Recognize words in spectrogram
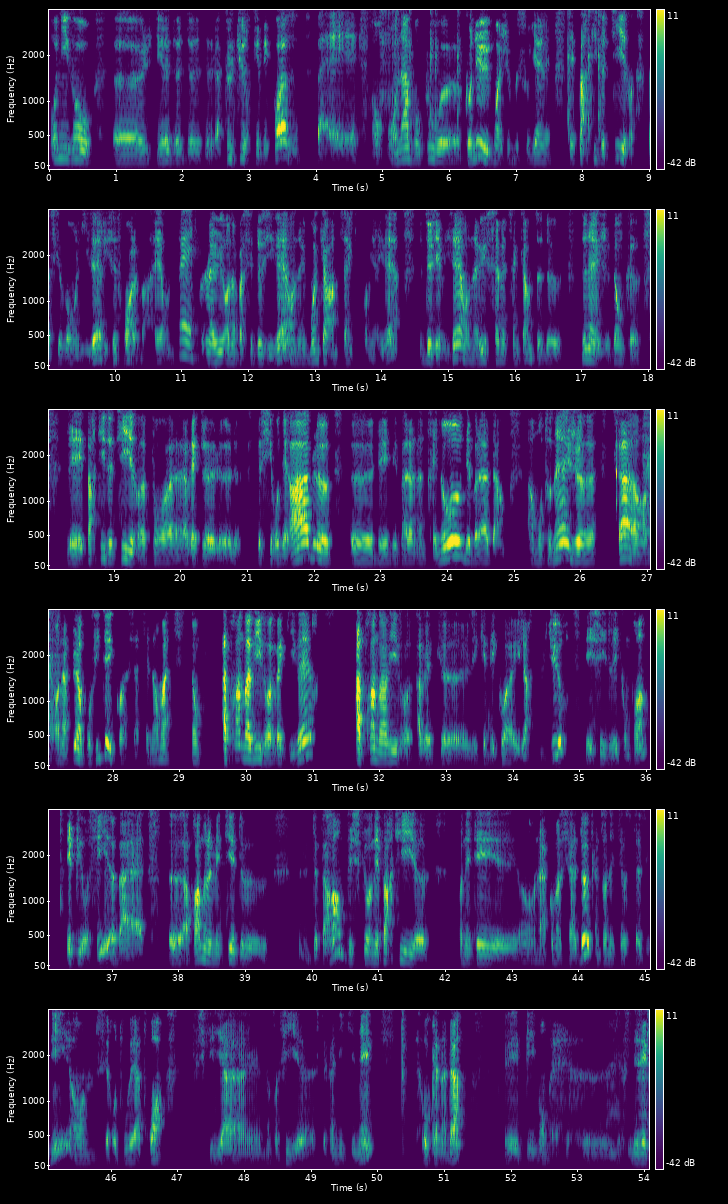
au niveau, euh, je dirais, de, de, de, la culture québécoise, ben, on, on, a beaucoup euh, connu. Moi je me souviens des parties de tir, parce que bon l'hiver il fait froid là-bas. On, on, a eu, on a passé deux hivers, on a eu moins 45 le premier hiver, le deuxième hiver on a eu 5 mètres 50 de, de neige. Donc les parties de tir pour avec le, le, le sirop d'érable, euh, des, des, balades en traîneau, des balades en, en motoneige, ça, on, a pu en profiter, quoi. Ça, c'est normal. Donc, apprendre à vivre avec l'hiver, apprendre à vivre avec euh, les Québécois et leur culture, et essayer de les comprendre. Et puis aussi, euh, bah, euh, apprendre le métier de, de parent, puisqu'on est parti, on était, on a commencé à deux quand on était aux États-Unis, on s'est retrouvé à trois puisqu'il y a notre fille Stéphanie qui est née au Canada. Et puis, bon, ben, euh, les,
